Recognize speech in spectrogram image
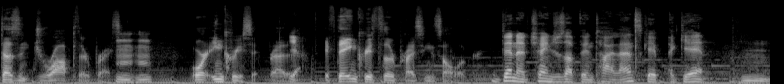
doesn't drop their pricing mm-hmm. or increase it rather. Yeah. If they increase their pricing, it's all over. Then it changes up the entire landscape again. Hmm.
